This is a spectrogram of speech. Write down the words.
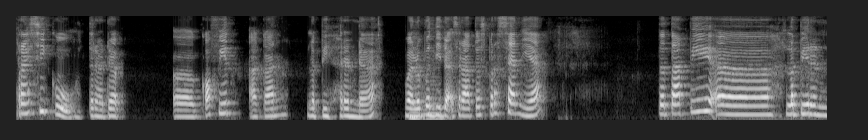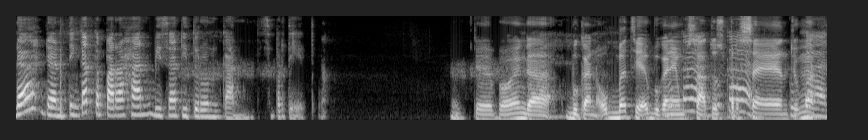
resiko terhadap eh, COVID akan lebih rendah walaupun Mhm. tidak 100% ya. Tetapi eh, lebih rendah dan tingkat keparahan bisa diturunkan seperti itu. Oke, pokoknya nggak bukan obat sih ya, bukan, yang Bukan, 100%. Cuma Bukan.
